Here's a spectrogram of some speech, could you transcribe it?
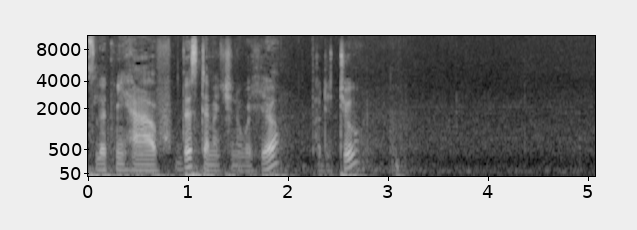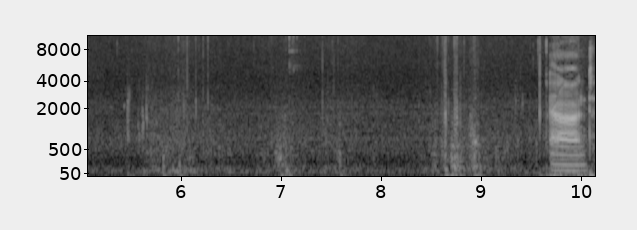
So, let me have this dimension over here 32 and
